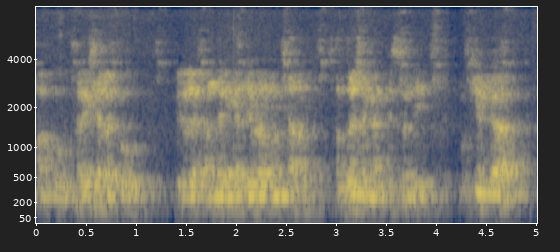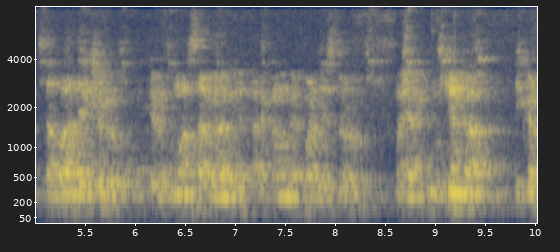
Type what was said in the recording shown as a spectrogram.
మాకు పరీక్షలకు పిల్లలకు అందరికీ అందివ్వడం చాలా సంతోషంగా అనిపిస్తుంది. ముఖ్యంగా సభాధ్యక్షుడు కుమార్ సార్ గారు కార్యక్రమం ఏర్పాటు చేస్తున్నారు. మరి ముఖ్యంగా ఇక్కడ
